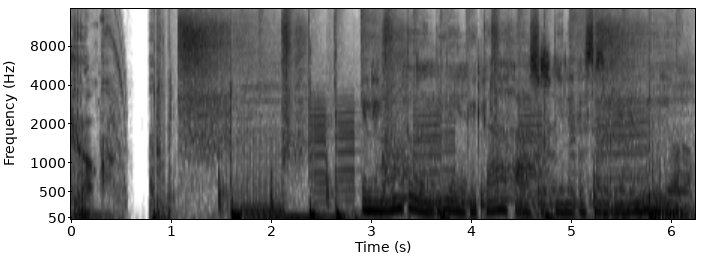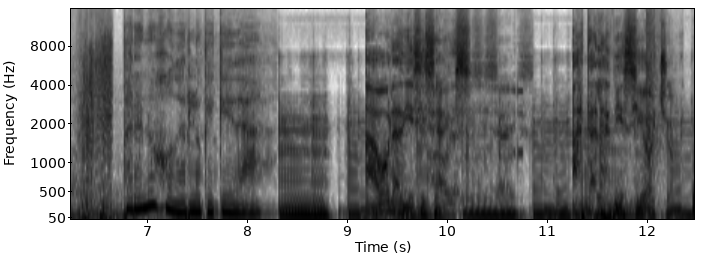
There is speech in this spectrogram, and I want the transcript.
Rock. El momento del día en que cada paso tiene que ser bienvenido para no joder lo que queda. Ahora 16. Hasta las 18.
